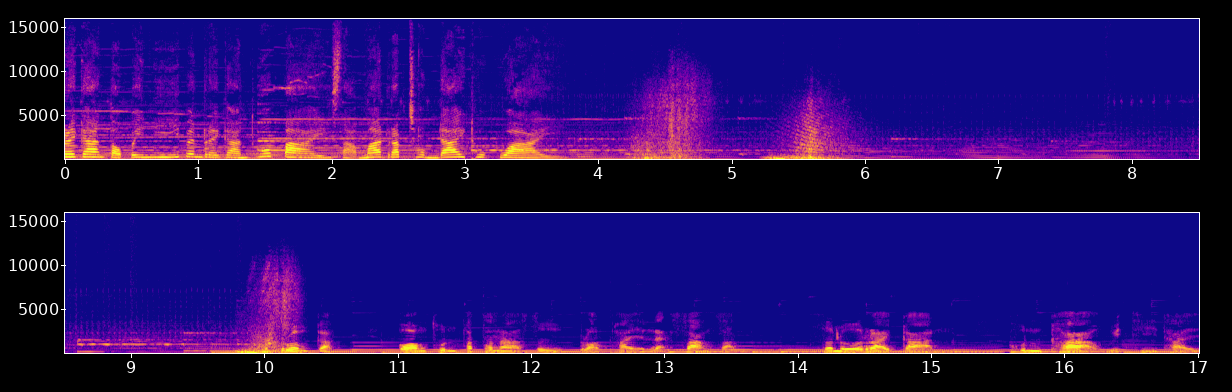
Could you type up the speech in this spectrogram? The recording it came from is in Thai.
รายการต่อไปนี้เป็นรายการทั่วไปสามารถรับชมได้ทุกวัย ร่วมกับกองทุนพัฒนาสื่อปลอดภัยและสร้างสรรค์ เสนอรายการ คุณค่าวิถีไทย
